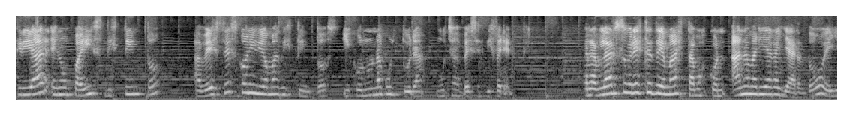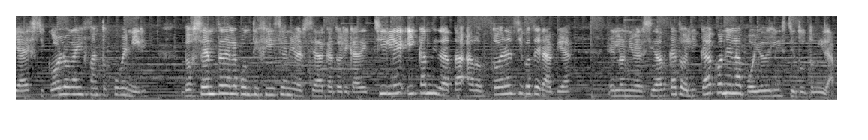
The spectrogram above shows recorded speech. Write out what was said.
criar en un país distinto, a veces con idiomas distintos y con una cultura muchas veces diferente. Para hablar sobre este tema estamos con Ana María Gallardo, ella es psicóloga infanto-juvenil, docente de la Pontificia Universidad Católica de Chile y candidata a doctora en psicoterapia en la Universidad Católica con el apoyo del Instituto MIDAP.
